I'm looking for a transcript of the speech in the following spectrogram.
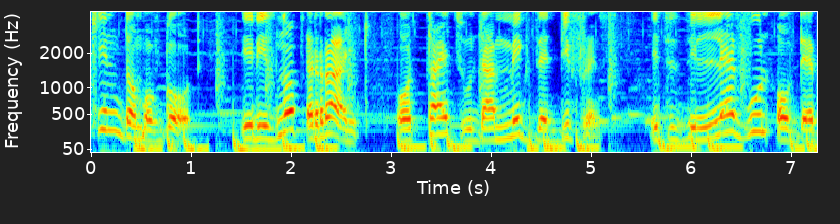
kingdom of God, it is not rank or title that makes the difference. It is the level of the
